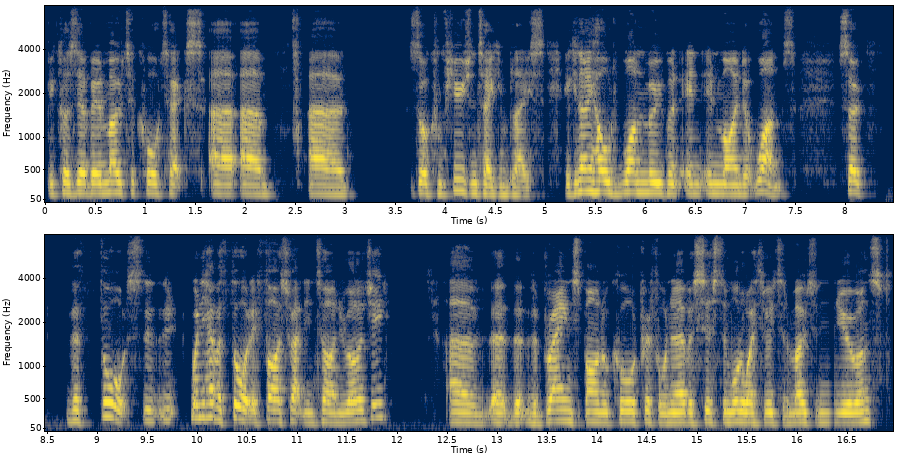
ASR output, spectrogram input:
because there'll be a motor cortex uh, um, uh, sort of confusion taking place. It can only hold one movement in, in mind at once. So the thoughts, when you have a thought, it fires throughout the entire neurology uh, the, the brain, spinal cord, peripheral nervous system, all the way through to the motor neurons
